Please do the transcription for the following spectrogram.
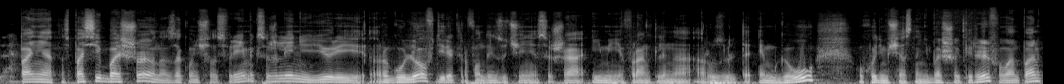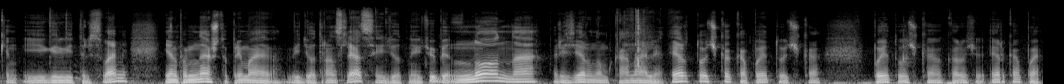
Да. Понятно. Спасибо большое. У нас закончилось время, к сожалению. Юрий Рагулев, директор Фонда изучения США имени Франклина Рузвельта МГУ. Уходим сейчас на небольшой перерыв. Иван Панкин и Игорь Виттель с вами. Я напоминаю, что прямая видеотрансляция идет на YouTube, но на резервном канале r.kp. P. Короче, РКП.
